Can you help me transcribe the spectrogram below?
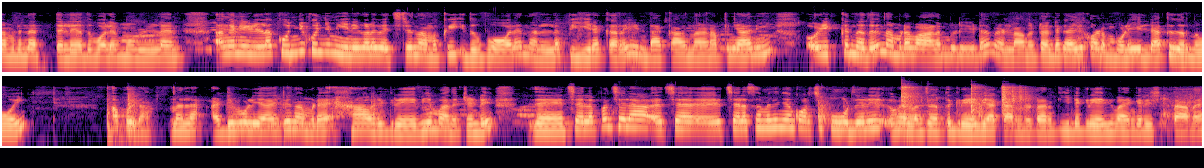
നമ്മുടെ നെത്തൽ അതുപോലെ മുള്ളൻ അങ്ങനെയുള്ള കുഞ്ഞു കുഞ്ഞു മീനുകൾ വെച്ചിട്ട് നമുക്ക് ഇതുപോലെ നല്ല പീരക്കറി ഉണ്ടാക്കാവുന്നതാണ്. അപ്പോൾ ഞാൻ ഈ ഒഴിക്കുന്നത് നമ്മുടെ വാളംപിടിയുടെ വെള്ളമാണ് കേട്ടോ. എന്റെ കയ്യിൽ കുടംപുളി ഇല്ല തീർന്നു പോയി. അപ്പോൾ ഇതാ നല്ല അടിപൊളിയായിട്ട് നമ്മുടെ ആ ഒരു ഗ്രേവിയും വന്നിട്ടുണ്ട്. ചിലപ്പം ചില ചില സമയത്ത് ഞാൻ കുറച്ച് കൂടുതൽ വെള്ളം ചേർത്ത് ഗ്രേവി ആക്കാറുണ്ട് കേട്ടോ. എനിക്ക് ഇതിന്റെ ഗ്രേവി ഭയങ്കര ഇഷ്ടമാണ്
